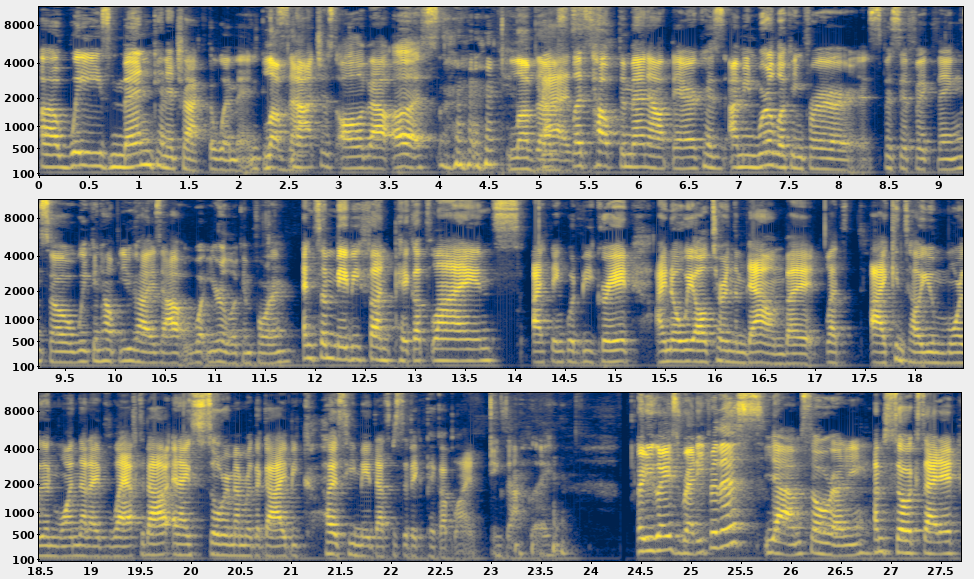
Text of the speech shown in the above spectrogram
uh, ways men can attract the women. Love that. Not just all about us. Love that. Let's, let's, help the men out there because, I mean, we're looking for specific things. So we can help you guys out what you're looking for. And some maybe fun pickup lines I think would be great. I know we all turn them down, but let's I can tell you more than one that I've laughed about, and I still remember the guy because he made that specific pickup line. Exactly. Are you guys ready for this? Yeah, I'm so ready. I'm so excited.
